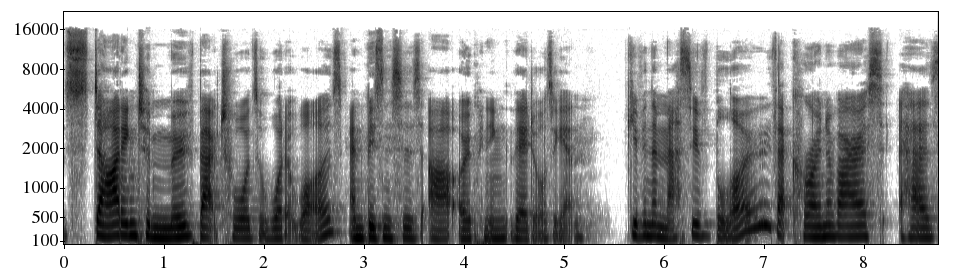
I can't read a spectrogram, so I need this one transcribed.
starting to move back towards what it was, and businesses are opening their doors again. Given the massive blow that coronavirus has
